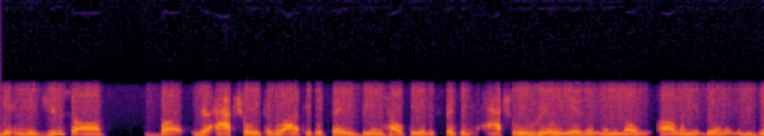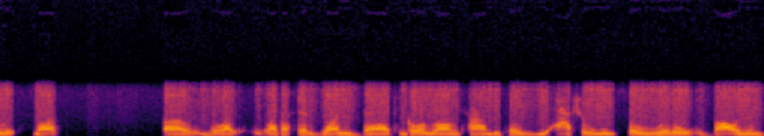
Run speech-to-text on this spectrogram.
getting your juice on, but you're actually because a lot of people say being healthy is expensive. Actually really isn't when you know uh, when you're doing it. When you do it smart, uh, like like I said, one bag can go a long time because you actually need so little volume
